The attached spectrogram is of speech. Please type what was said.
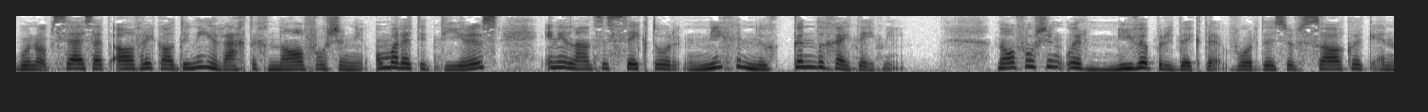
Boonop sê Suid-Afrika doen nie regtig navorsing nie omdat dit te duur is en die land se sektor nie genoeg kundigheid het nie. Navorsing oor nuwe produkte word dus hoofsaaklik in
